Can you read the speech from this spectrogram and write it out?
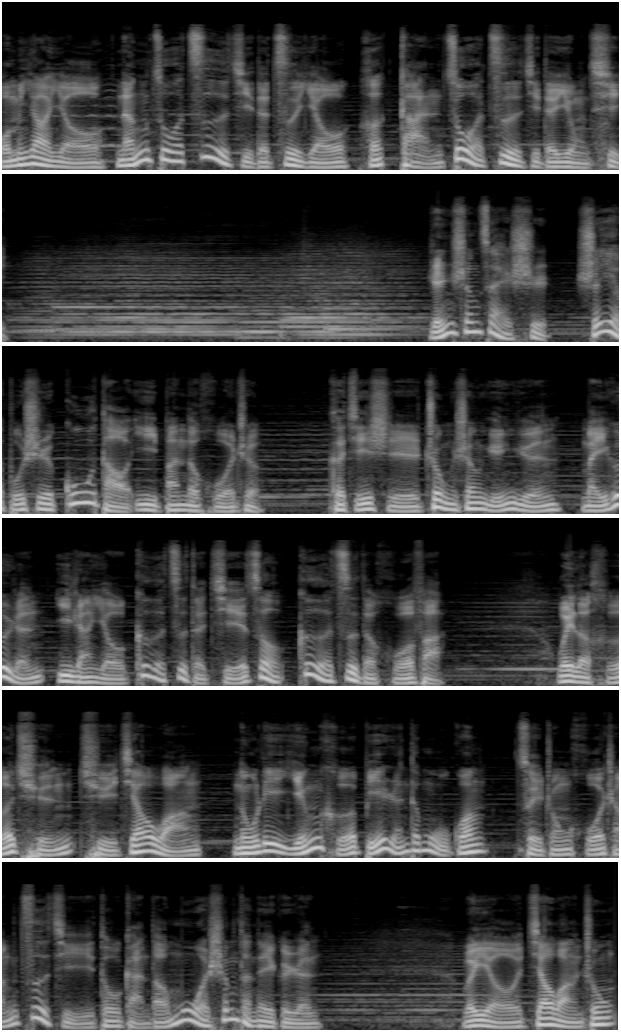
我们要有能做自己的自由和敢做自己的勇气。人生在世，谁也不是孤岛一般的活着，可即使众生芸芸，每个人依然有各自的节奏、各自的活法。为了合群去交往，努力迎合别人的目光，最终活成自己都感到陌生的那个人。唯有交往中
